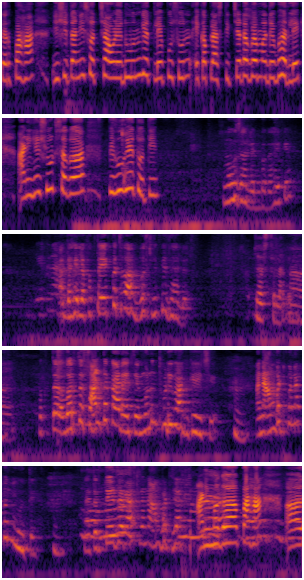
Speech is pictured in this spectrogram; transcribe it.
तर पहा इशितानी स्वच्छ आवळे धुवून घेतले पुसून एका प्लास्टिकच्या डब्यामध्ये भरले आणि हे शूट सगळं पिहू घेत होती. मऊ झालेत बघा हे की आता ह्याला फक्त एकच वाफ बसली की झालं. जास्त लागत हा. फक्त वरचं साल्ट काढायचंय म्हणून थोडी वाफ घ्यायची. आणि आंबटपणा कमी होते नाहीतर ते जर असलं ना आंबट जास्त. आणि मग पहा अ,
